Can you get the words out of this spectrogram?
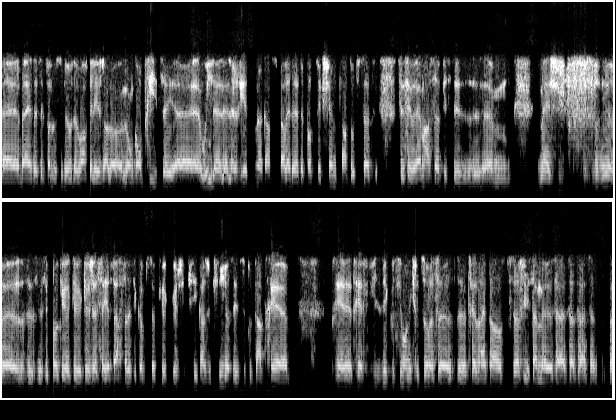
euh, ben, c'est le fun aussi de, de voir que les gens l'ont compris. Tu sais, euh, oui, le, le, rythme quand tu parlais de, de Pulp Fiction tantôt, tout ça, c'est vraiment ça. Puis euh, mais je dire, c'est pas que, que, que j'essayais de faire ça. C'est comme ça que, que j'écris quand j'écris. C'est tout le temps très très très physique aussi mon écriture là, c'est, très intense tout ça puis ça me ça ça, ça, ça,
